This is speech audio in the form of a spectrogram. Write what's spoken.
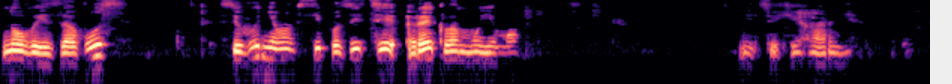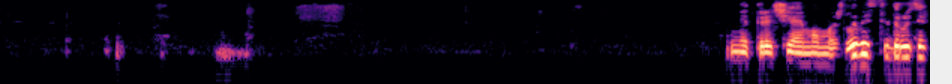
новий завоз. Сьогодні вам всі позиції рекламуємо. Дивіться, які гарні. Не втрачаємо можливості, друзі.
